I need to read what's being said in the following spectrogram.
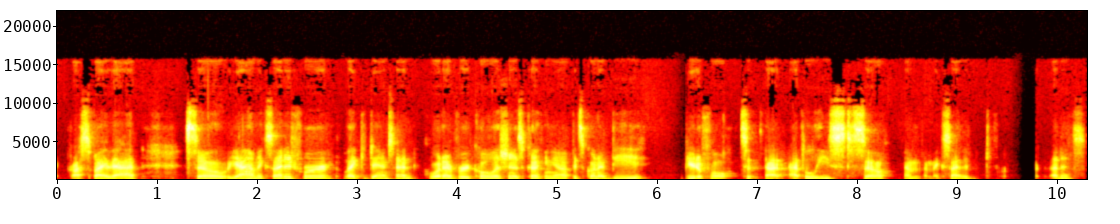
impressed by that. So yeah i'm excited for like dan said whatever coalition is cooking up it's going to be beautiful to, at, at least. So I'm, I'm excited for whatever that is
